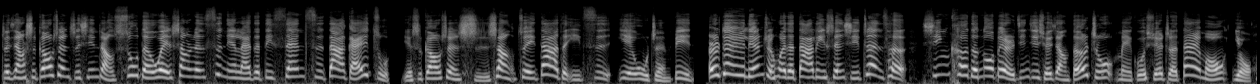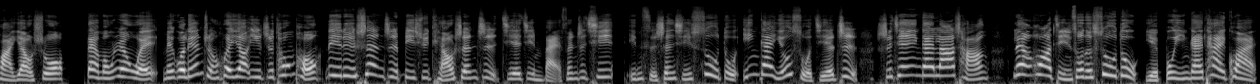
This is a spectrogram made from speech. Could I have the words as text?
这将是高盛执行长苏德卫上任四年来的第三次大改组，也是高盛史上最大的一次业务整并。而对于联准会的大力升息政策，新科的诺贝尔经济学奖得主美国学者戴蒙有话要说。戴蒙认为，美国联准会要抑制通膨，利率甚至必须调升至接近百分之七，因此升息速度应该有所节制，时间应该拉长，量化紧缩的速度也不应该太快，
